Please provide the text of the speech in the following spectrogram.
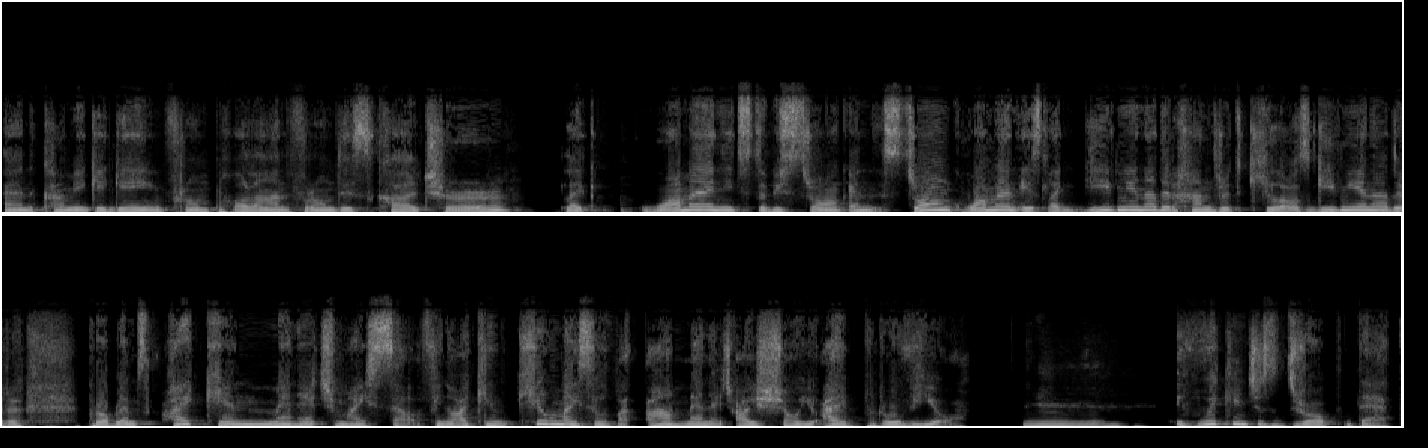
and coming again from poland from this culture like woman needs to be strong. And strong woman is like give me another 100 kilos give me another problems. I can manage myself. You know i can kill myself but i'll manage. I show you. I prove you. Mm. if we can just drop that.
